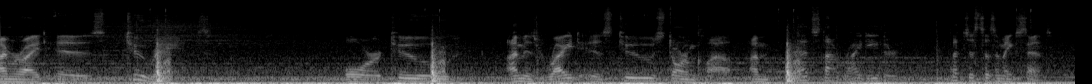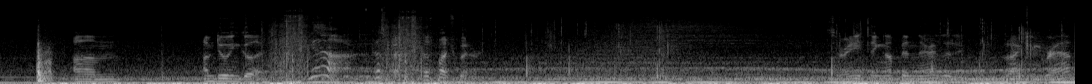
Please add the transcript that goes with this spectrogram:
I'm right as two rains, or two. I'm as right as two storm cloud. I'm. That's not right either. That just doesn't make sense. Um. I'm doing good. Yeah, that's better. That's much better. Is there anything up in there that, it, that I can grab?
